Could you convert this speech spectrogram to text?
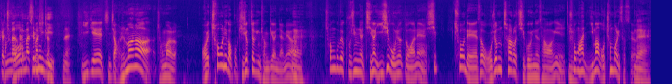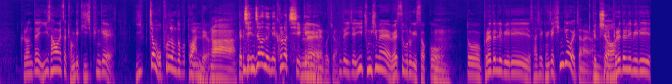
한, 말- 저한 말씀 하시죠. 틀림기. 네. 이게 진짜 얼마나 정말 어처구니가 없고 기적적인 경기였냐면 네. 1990년 지난 25년 동안에 10 초 내에서 5점 차로 지고 있는 상황이 총한 2만 5천 번 있었어요. 네. 그런데 이 상황에서 경기 뒤집힌 게 2.5% 정도밖에 안 음. 돼요. 아, 그러니까 진정한 의미의 클러치 게임이 네. 되는 거죠. 근데 이제 이 중심에 웨스트브룩이 있었고 음. 또 브래들리 빌이 사실 굉장히 힘겨워했잖아요. 근데 브래들리 빌이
